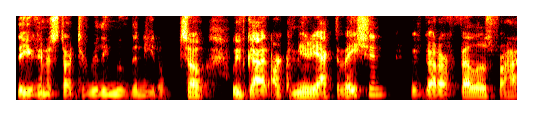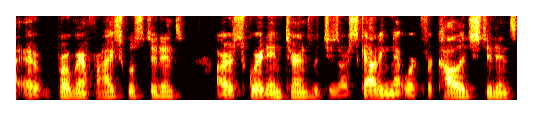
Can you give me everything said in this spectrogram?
that you're going to start to really move the needle. So we've got our community activation we've got our fellows for high, uh, program for high school students our Squared Interns, which is our scouting network for college students.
